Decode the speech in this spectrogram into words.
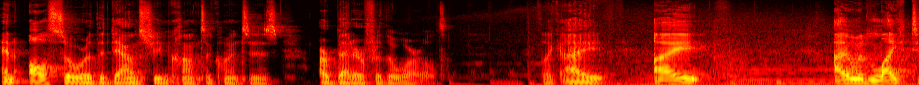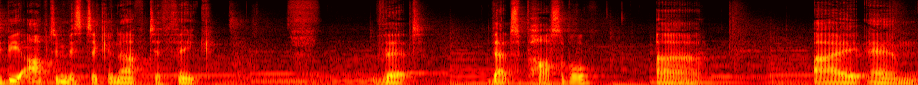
and also where the downstream consequences are better for the world like i i i would like to be optimistic enough to think that that's possible uh, i am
